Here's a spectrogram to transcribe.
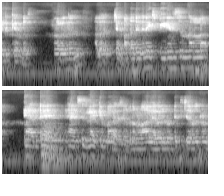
എടുക്കേണ്ടത്? എന്ന് പറയുന്നത് അത് ചിലപ്പോൾ അദ്ദേഹത്തിന്റെ എക്സ്പീരിയൻസ് എന്നുള്ള ക്ലാരിറ്റി എൻഹാൻസിലായിരിക്കും പറയുന്നത് ചിലപ്പോൾ നമ്മൾ ആ ലെവലിലോട്ട് എത്തിച്ചേർന്നിട്ടുണ്ടാവില്ല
